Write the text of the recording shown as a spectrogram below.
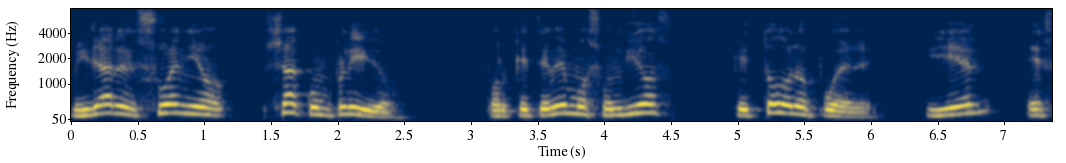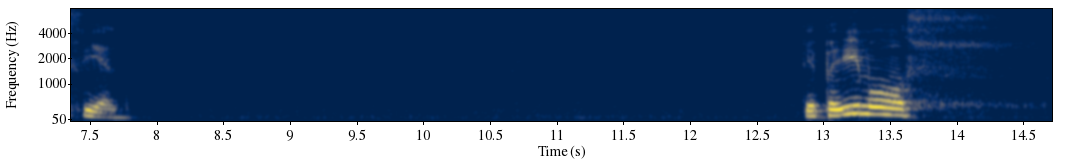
Mirar el sueño ya cumplido, porque tenemos un Dios que todo lo puede y Él es fiel. Te pedimos,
